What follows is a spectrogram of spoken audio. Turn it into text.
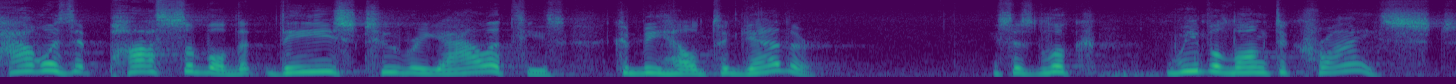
How is it possible that these two realities could be held together? He says, Look, we belong to Christ.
